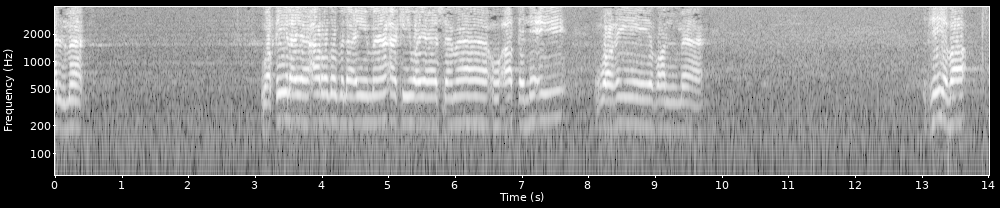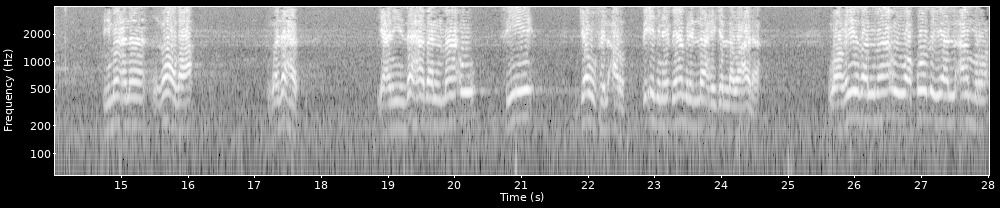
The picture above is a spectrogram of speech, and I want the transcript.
الماء. وقيل يا أرض ابلعي ماءك ويا سماء أقلعي وغيض الماء. غيض بمعنى غاض وذهب. يعني ذهب الماء في جوف الأرض باذن بأمر الله جل وعلا. وغيض الماء وقضي الأمر.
